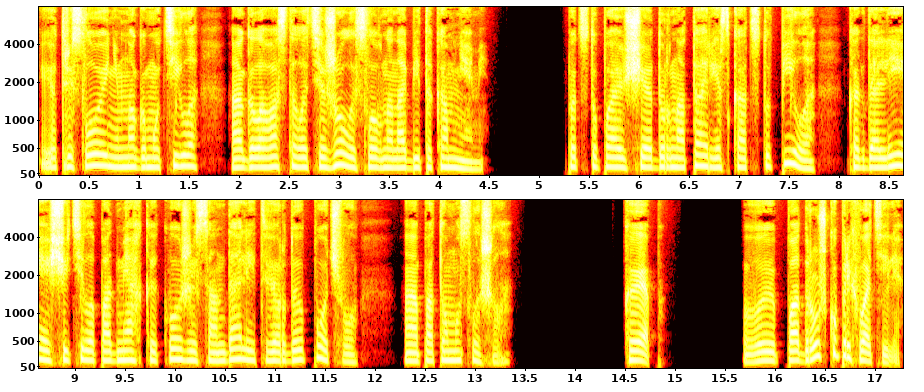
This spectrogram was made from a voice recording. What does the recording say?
Ее трясло и немного мутило, а голова стала тяжелой, словно набита камнями. Подступающая дурнота резко отступила, когда Лея ощутила под мягкой кожей сандалий твердую почву, а потом услышала. «Кэп, вы подружку прихватили?»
